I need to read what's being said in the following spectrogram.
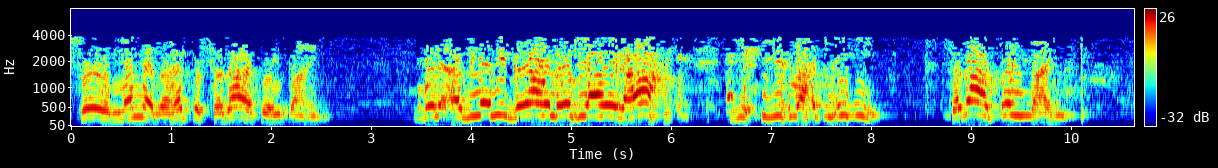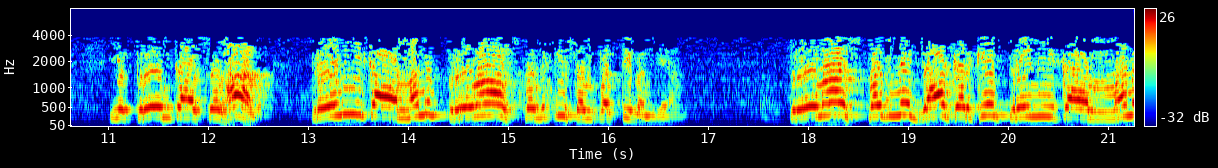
सो मन रहत सदा तो ही पाएँगे बोले अभी अभी गया हो लौट जाएगा ये, ये बात नहीं सदा तो ही पाएँगे ये प्रेम का स्वभाव प्रेमी का मन प्रेमास्पद की संपत्ति बन गया। प्रेमास्पद में जा करके प्रेमी का मन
